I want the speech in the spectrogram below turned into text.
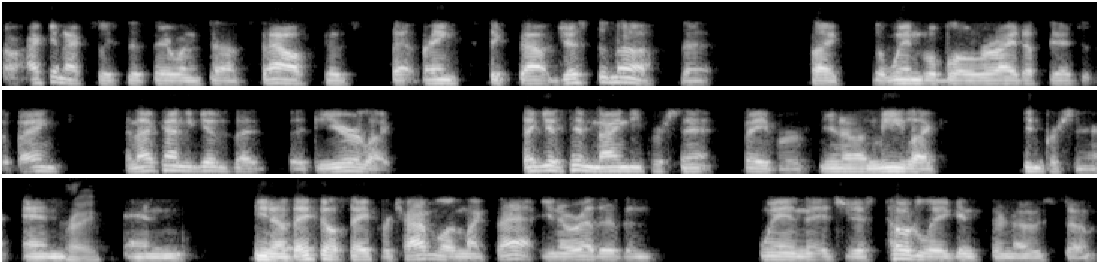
uh, I can actually sit there when it's out south because that bank sticks out just enough that like the wind will blow right up the edge of the bank, and that kind of gives that the deer like that gives him ninety percent favor, you know, and me like ten percent, and right. and you know they feel safer traveling like that, you know, rather than when it's just totally against their nose. So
